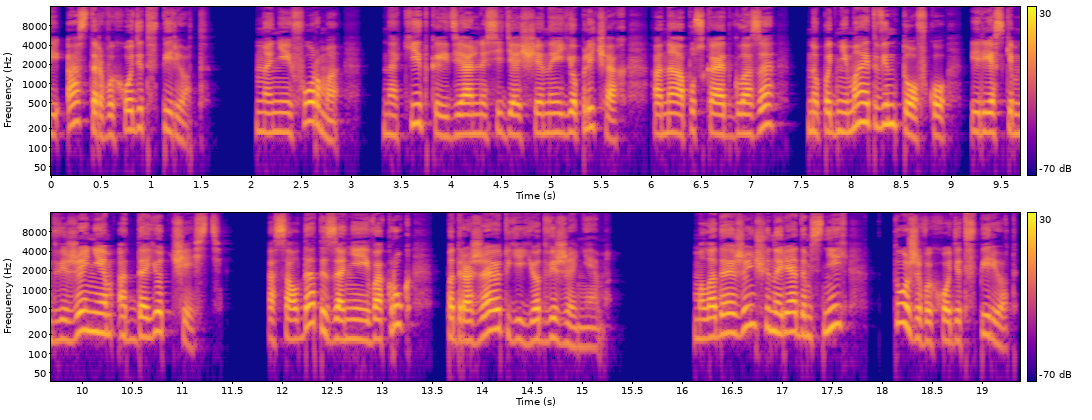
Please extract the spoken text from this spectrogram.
и Астер выходит вперед. На ней форма, накидка, идеально сидящая на ее плечах. Она опускает глаза, но поднимает винтовку и резким движением отдает честь. А солдаты за ней и вокруг подражают ее движениям. Молодая женщина рядом с ней – тоже выходит вперед.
